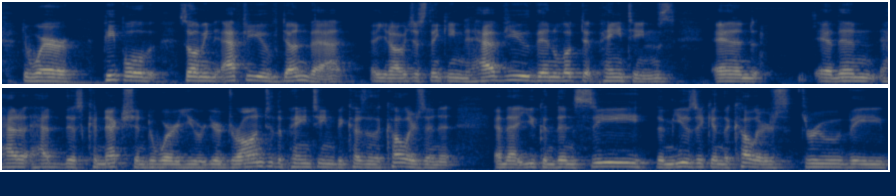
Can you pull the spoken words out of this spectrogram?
to where people so i mean after you've done that you know i was just thinking have you then looked at paintings and and then had had this connection to where you you're drawn to the painting because of the colors in it, and that you can then see the music and the colors through the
